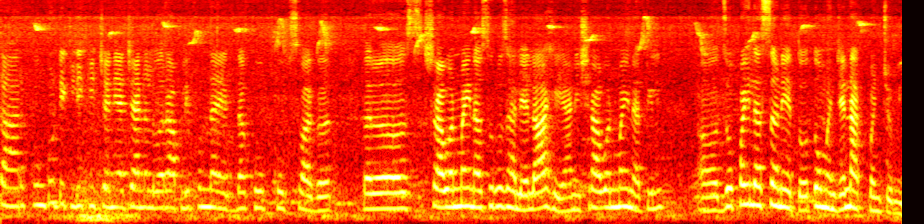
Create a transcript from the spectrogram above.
नमस्कार. कुंकू टिकली किचन या चॅनलवर आपले पुन्हा एकदा खूप खूप स्वागत. तर श्रावण महिना सुरू झालेला आहे आणि श्रावण महिन्यातील जो पहिला सण येतो तो म्हणजे नागपंचमी.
